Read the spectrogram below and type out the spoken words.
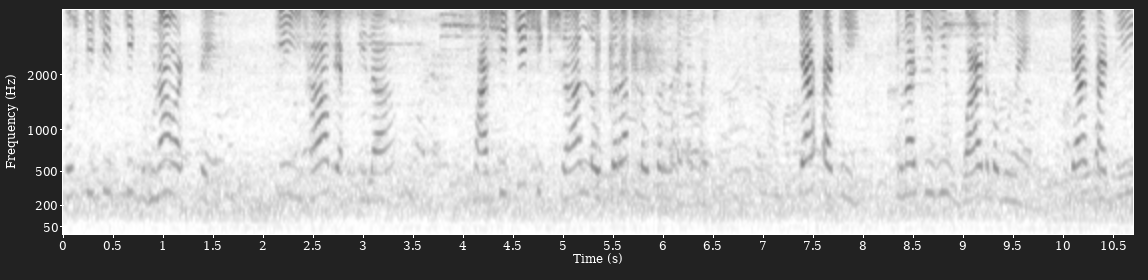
गोष्टीची इतकी घृणा वाटते की ह्या व्यक्तीला फाशीची शिक्षा लवकरात लवकर व्हायला पाहिजे. त्यासाठी कुणाचीही वाट बघू नये. त्यासाठी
